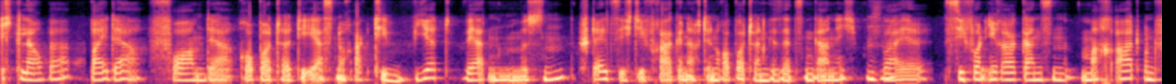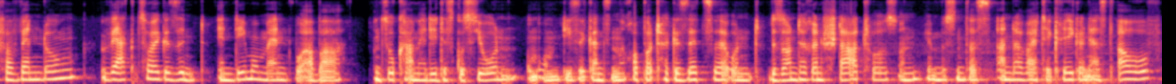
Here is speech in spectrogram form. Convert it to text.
Ich glaube, bei der Form der Roboter, die erst noch aktiviert werden müssen, stellt sich die Frage nach den Roboterngesetzen gar nicht, mhm. weil sie von ihrer ganzen Machart und Verwendung Werkzeuge sind. In dem Moment, wo aber und so kam ja die Diskussion um, um diese ganzen Robotergesetze und besonderen Status und wir müssen das anderweitig regeln erst auf,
